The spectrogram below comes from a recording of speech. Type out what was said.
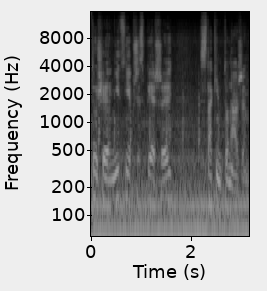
Tu się nic nie przyspieszy z takim tonażem.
